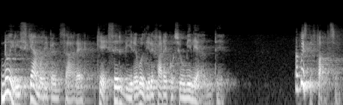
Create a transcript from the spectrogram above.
noi rischiamo di pensare che servire vuol dire fare cose umilianti. Ma questo è falso.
